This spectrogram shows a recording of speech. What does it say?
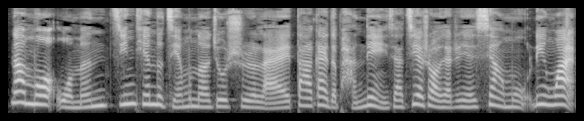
那么我们今天的节目呢，就是来大概的盘点一下，介绍一下这些项目。另外，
